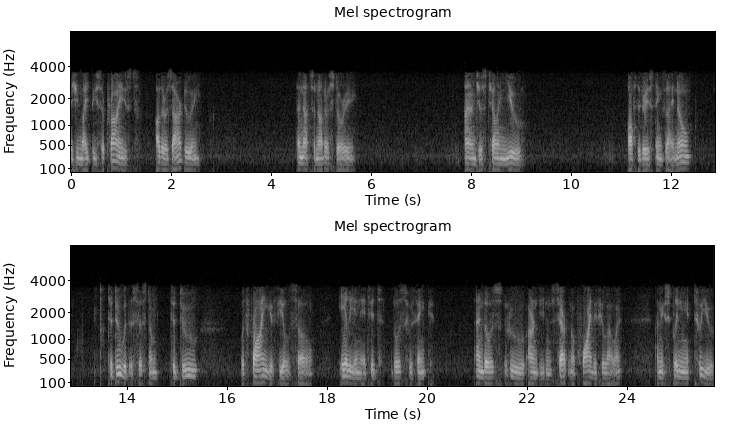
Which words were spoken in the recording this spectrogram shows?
as you might be surprised, others are doing. And that's another story. I'm just telling you of the various things I know to do with the system, to do with why you feel so alienated, those who think, and those who aren't even certain of why they feel that way. I'm explaining it to you.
